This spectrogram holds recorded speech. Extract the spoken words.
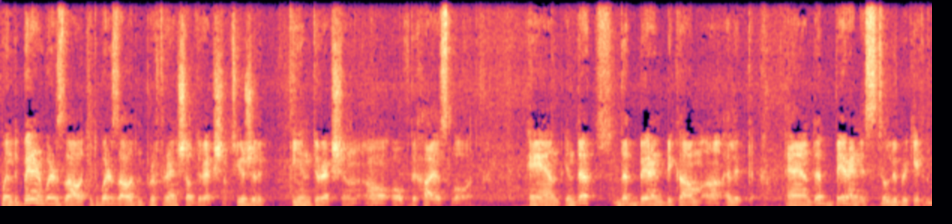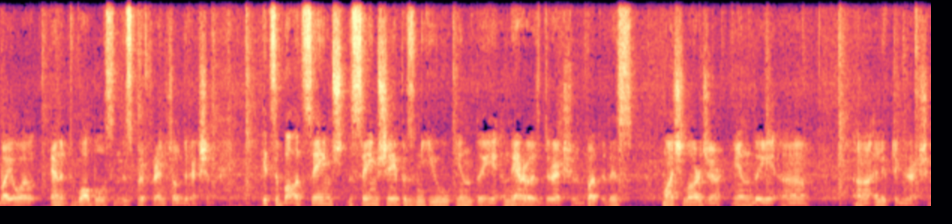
When the bearing wears out, it wears out in preferential directions, usually in direction uh, of the highest load. And in that, that bearing become uh, elliptic. And that bearing is still lubricated by oil and it wobbles in this preferential direction. It's about same the same shape as U in the narrowest direction, but it is much larger in the uh, uh, elliptic direction.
